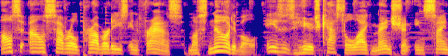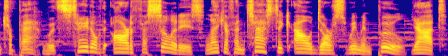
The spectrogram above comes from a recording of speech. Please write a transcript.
also owns several properties in France. Most notable is his huge castle-like mansion in Saint-Tropez, with state-of-the-art facilities like a fantastic outdoor swimming pool, yacht.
